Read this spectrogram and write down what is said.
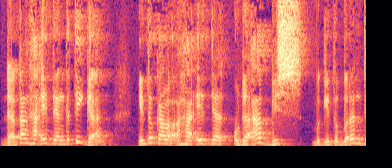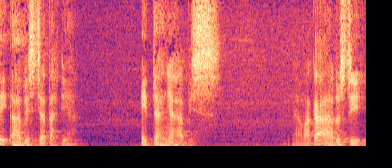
datang haid yang ketiga, itu kalau haidnya udah habis, begitu berhenti, habis jatah dia. Idahnya habis. Nah, maka harus di,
